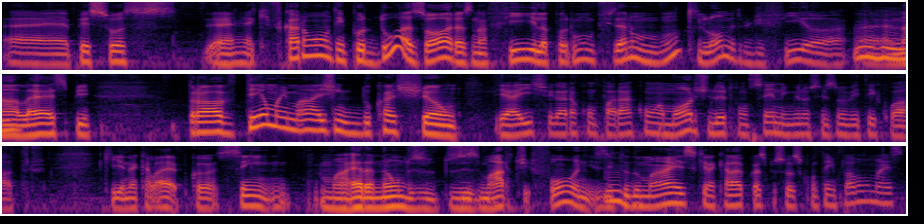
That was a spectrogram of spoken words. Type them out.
é, pessoas é, que ficaram ontem por duas horas na fila, por um, fizeram um quilômetro de fila é, na Lesp, para ter uma imagem do caixão. E aí chegaram a comparar com a morte do Ayrton Senna em 1994, que naquela época, sem uma era não dos, dos smartphones e tudo mais, que naquela época as pessoas contemplavam mais.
